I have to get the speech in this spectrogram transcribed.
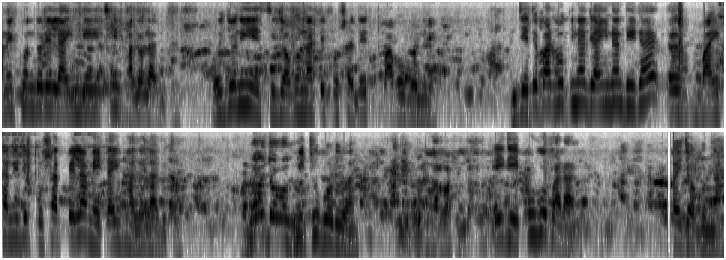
অনেকক্ষণ ধরে লাইন দিয়েছি ভালো লাগছে। ওই জন্যই এসছি জগন্নাথের প্রসাদের পাবো বলে। যেতে পারব কিনা যাই না দীঘায় তো এখানে যে প্রসাদ পেলাম এটাই ভালো লাগছে। মিঠু বড়ুয়া। এই যে পূর্ব পাড়া জগন্নাথ।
